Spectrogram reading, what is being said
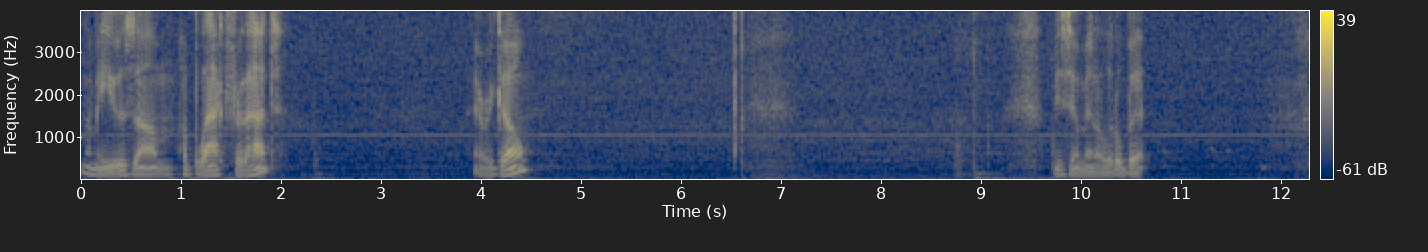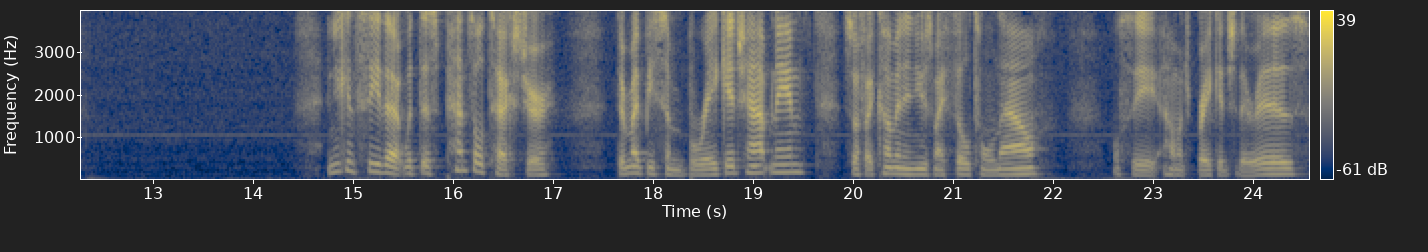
let me use um, a black for that. There we go Let me zoom in a little bit. And you can see that with this pencil texture, there might be some breakage happening. So if I come in and use my fill tool now, we'll see how much breakage there is.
